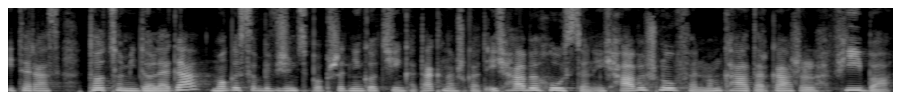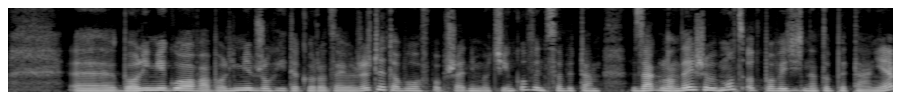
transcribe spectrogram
I teraz to, co mi dolega, mogę sobie wziąć z poprzedniego odcinka, tak? Na przykład ich habe Husten, ich habe Schnupfen, mam katar, kaszel, fiba, e, boli mnie głowa, boli mnie brzuch i tego rodzaju rzeczy. To było w poprzednim odcinku, więc sobie tam zaglądaj, żeby móc odpowiedzieć na to pytanie.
